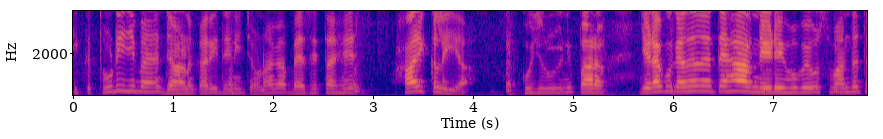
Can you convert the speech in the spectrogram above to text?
ਇੱਕ ਥੋੜੀ ਜਿਹੀ ਮੈਂ ਜਾਣਕਾਰੀ ਦੇਣੀ ਚਾਹਣਾਗਾ ਵੈਸੇ ਤਾਂ ਇਹ ਹਰ ਇੱਕ ਲਈ ਆ ਕੋਈ ਜ਼ਰੂਰੀ ਨਹੀਂ ਪਰ ਜਿਹੜਾ ਕੋਈ ਕਹਿੰਦਾ ਨੇ ਤਿਉਹਾਰ ਨੇੜੇ ਹੋਵੇ ਉਹ ਸੰਬੰਧਿਤ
